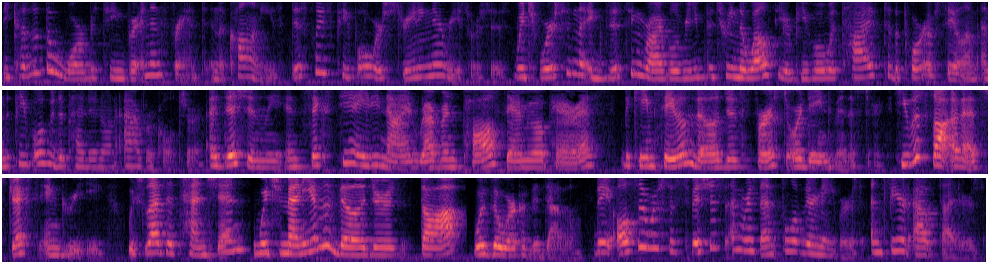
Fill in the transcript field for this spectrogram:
Because of the war between Britain and France in the colonies, displaced people were straining their resources, which worsened the existing rivalry between the wealthier people with ties to the port of Salem and the people who depended on agriculture. Additionally, in 1689, Reverend Paul Samuel Parris became Salem Village's first ordained minister. He was thought of as strict and greedy, which led to tension, which many of the villagers thought was the work of the devil. They also were suspicious and resentful of their neighbors and feared outsiders.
